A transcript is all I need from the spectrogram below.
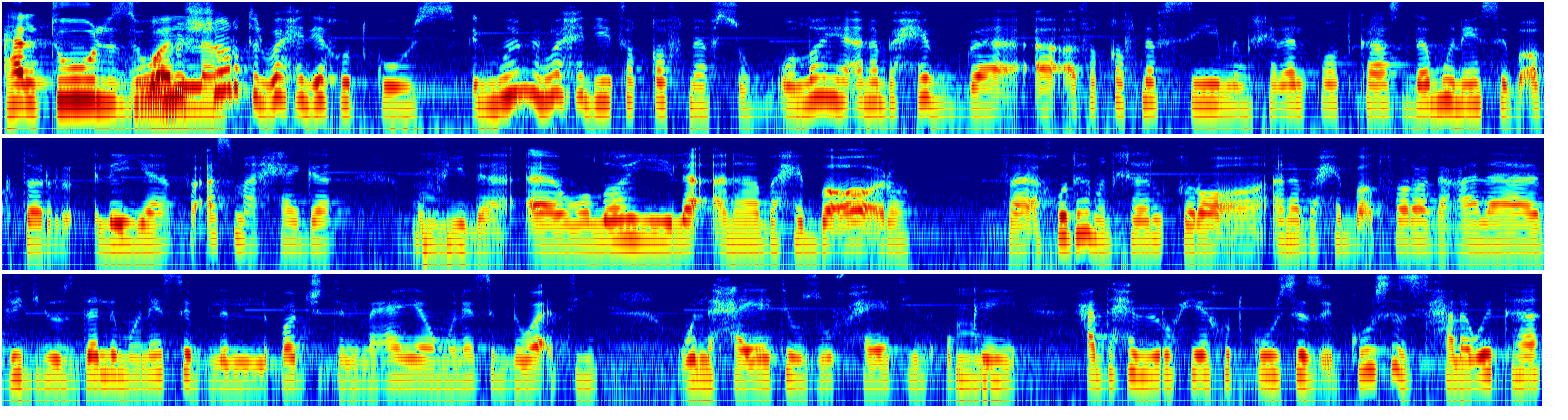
هل tools هو ولا مش شرط الواحد ياخد course المهم الواحد يثقف نفسه. والله أنا بحب أثقف نفسي من خلال بودكاست ده مناسب أكتر ليا فأسمع حاجة. مفيدة. آه والله لا أنا بحب أقرأ. فاخدها من خلال القراءة. أنا بحب أتفرج على videos ده اللي مناسب لل budget اللي معايا ومناسب لوقتي ولحياتي وظروف حياتي. okay حد حابب يروح ياخد courses ال courses حلاوتها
